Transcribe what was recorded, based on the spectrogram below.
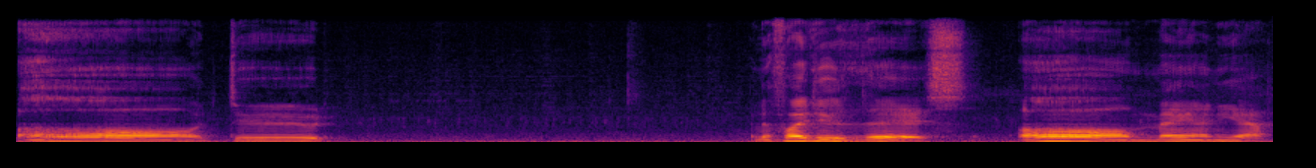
Oh, dude. And if I do this, oh man, yeah.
